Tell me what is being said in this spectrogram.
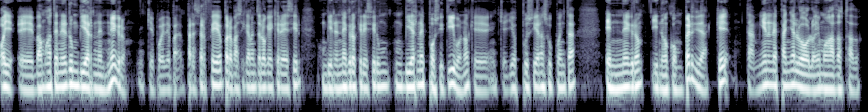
Oye, eh, vamos a tener un viernes negro, que puede parecer feo, pero básicamente lo que quiere decir, un viernes negro quiere decir un, viernes positivo, ¿no? Que, ellos pusieran sus cuentas en negro y no con pérdida, que también en España lo hemos adoptado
